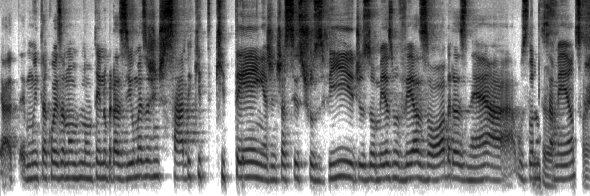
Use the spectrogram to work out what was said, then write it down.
é, é muita coisa não, não tem no Brasil, mas a gente sabe que, que tem, a gente assiste os vídeos ou mesmo vê as obras, né, os é, lançamentos, é, é.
